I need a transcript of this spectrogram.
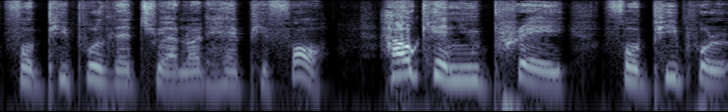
for people that you are not happy for? How can you pray for people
